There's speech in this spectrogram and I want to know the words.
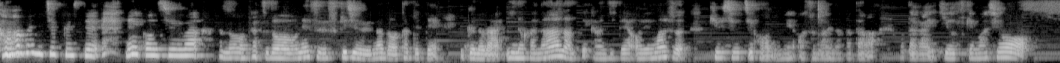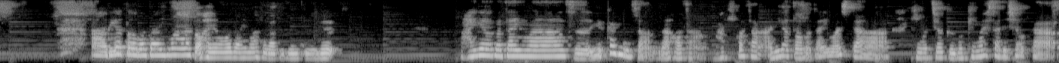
こまめにチェックして、ね、今週は、あの、活動をね、するスケジュールなどを立てていくのがいいのかなー、なんて感じております。九州地方にね、お住まいの方は、お互い気をつけましょう。あありがとうございます。おはようございますが続いている。おはようございます。ゆかりんさん、なほさん、まきこさん、ありがとうございました。気持ちよく動けましたでしょうか？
